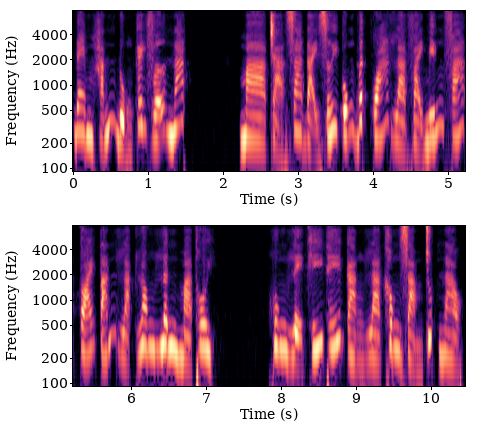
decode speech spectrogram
Đem hắn đụng cách vỡ nát. Mà trả ra đại giới cũng bất quá là vài miếng phá toái tán lạc long lân mà thôi. Hung lệ khí thế càng là không giảm chút nào.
